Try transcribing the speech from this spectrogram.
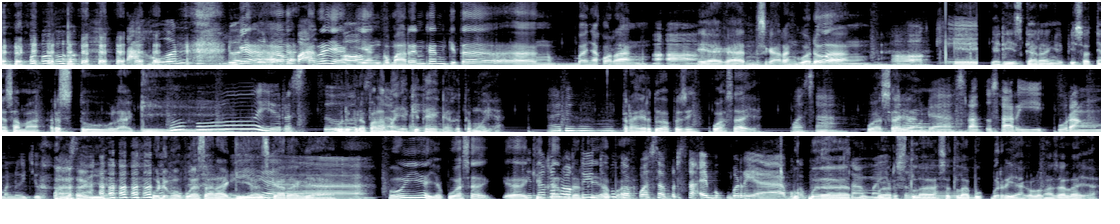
Tahun 2024. Nggak, karena yang oh. yang kemarin kan kita uh, banyak orang. Heeh. Ya kan? Sekarang gua doang. Oh, Oke. Jadi sekarang episodenya sama Restu lagi. Uhuh, ya restu. Udah berapa restu lama ya kita ya nggak ketemu ya? Aduh, Terakhir tuh apa sih? Puasa ya? puasa. Puasa Sekarang yang udah 100 hari kurang menuju Oh, puasa. iya. Udah mau puasa lagi ya Iya. sekarang ya. Oh iya ya puasa eh, Kita, kita, kan waktu berarti itu buka apa? puasa bersama eh bukber ya, buka puasa Bukber, bersama bukber itu. setelah setelah bukber ya kalau nggak salah ya.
